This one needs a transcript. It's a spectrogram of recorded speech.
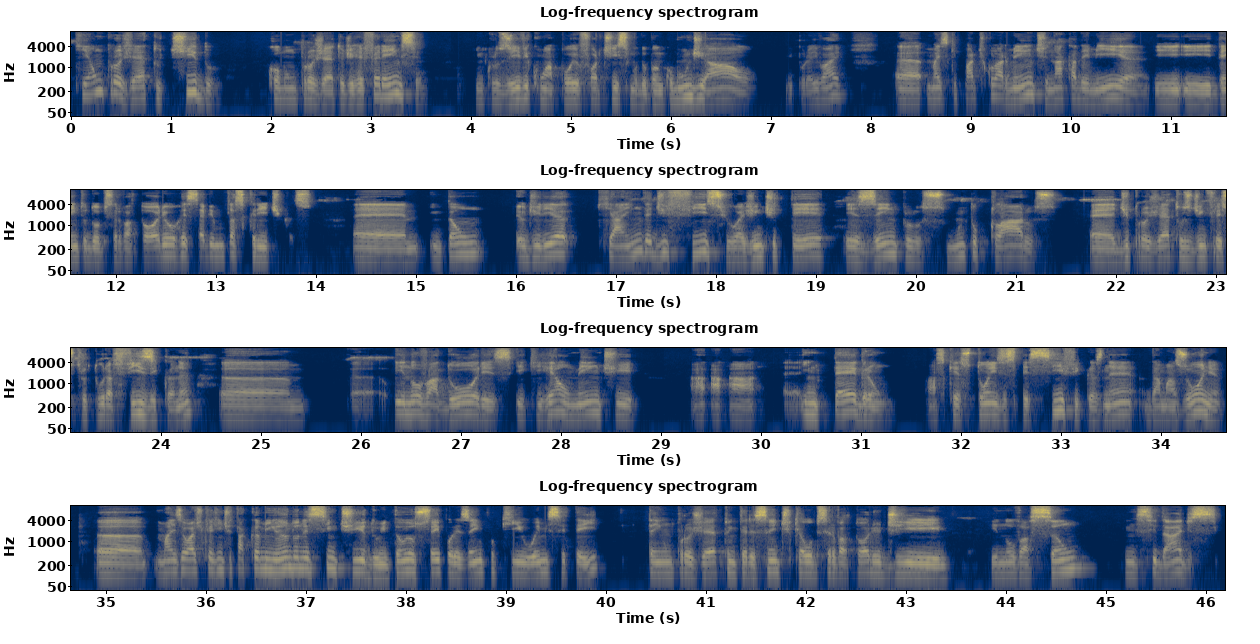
que é um projeto tido como um projeto de referência, inclusive com apoio fortíssimo do Banco Mundial e por aí vai, uh, mas que particularmente na academia e, e, dentro do observatório recebe muitas críticas. É, então, eu diria que ainda é difícil a gente ter exemplos muito claros é, de projetos de infraestrutura física, né, uh, inovadores e que realmente a, a, a, integram as questões específicas né, da Amazônia Uh, mas eu acho que a gente está caminhando nesse sentido. Então, eu sei, por exemplo, que o MCTI tem um projeto interessante que é o Observatório de Inovação em Cidades.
